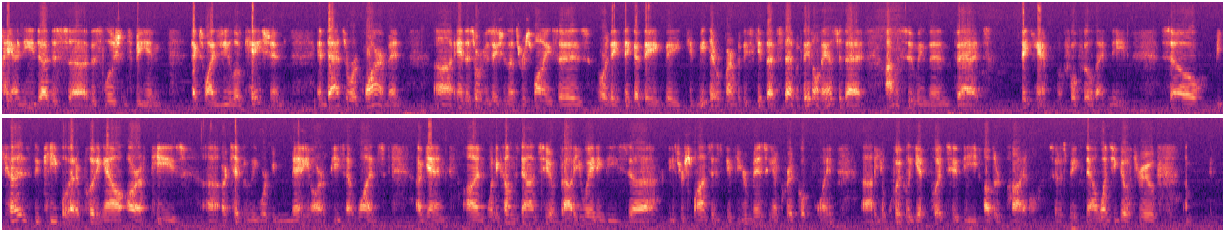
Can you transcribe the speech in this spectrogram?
hey, I need uh, this uh, this solution to be in XYZ location, and that's a requirement uh, and this organization that's responding says, or they think that they, they can meet that requirement, but they skip that step. If they don't answer that, I'm assuming then that they can't fulfill that need. So because the people that are putting out RFPs uh, are typically working many RFPs at once. Again, on when it comes down to evaluating these uh, these responses, if you're missing a critical point, uh, you'll quickly get put to the other pile, so to speak. Now, once you go through um,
